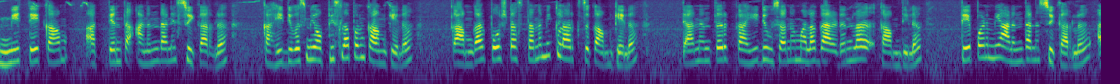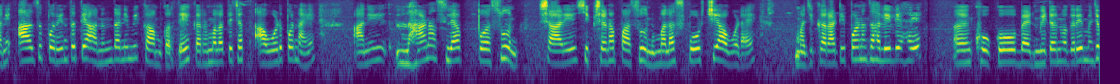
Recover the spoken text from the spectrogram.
मी ते काम अत्यंत आनंदाने स्वीकारलं. काही दिवस मी ऑफिसला पण काम केलं. कामगार पोस्ट असताना मी क्लार्कचं काम केलं. त्यानंतर काही दिवसानं मला गार्डनला काम दिलं. ते पण मी आनंदानं स्वीकारलं आणि आजपर्यंत ते आनंदाने मी काम करते कारण मला त्याच्यात आवड पण आहे. आणि लहान असल्यापासून शाळे शिक्षणापासून मला स्पोर्ट्सची आवड आहे. माझी कराटे पण झालेली आहे. खो खो बॅडमिंटन वगैरे म्हणजे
